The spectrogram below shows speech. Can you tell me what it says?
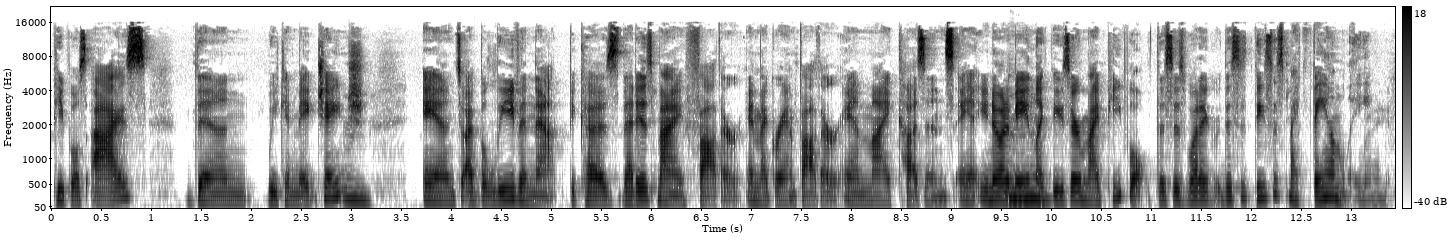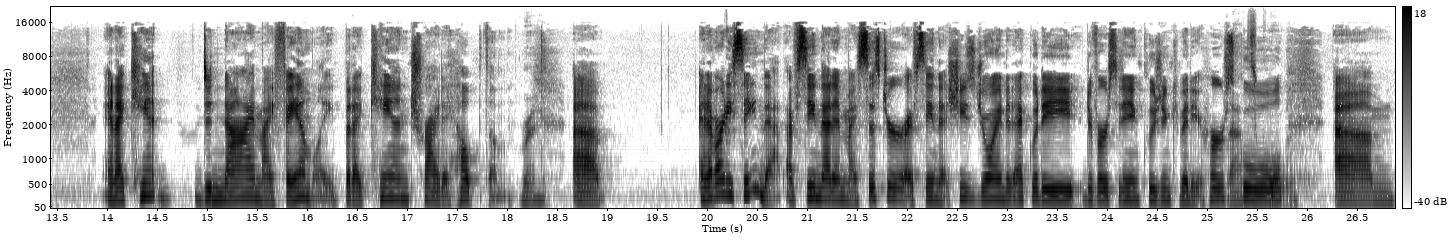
people's eyes, then we can make change. Mm. And so I believe in that because that is my father and my grandfather and my cousins. And you know what I mean? Mm-hmm. Like these are my people. This is what I this is this is my family. Right. And I can't deny my family, but I can try to help them. Right. Uh, and I've already seen that. I've seen that in my sister. I've seen that she's joined an equity, diversity, inclusion committee at her That's school. Cool. Um,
